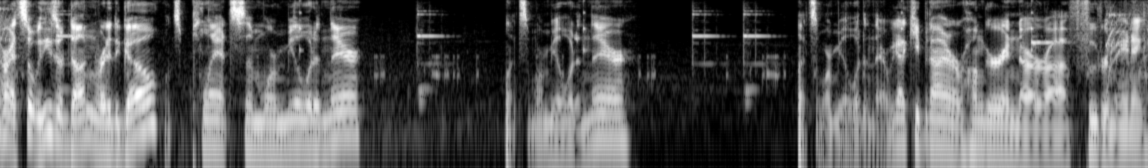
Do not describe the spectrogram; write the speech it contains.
All right, so these are done, ready to go. Let's plant some more mealwood in there. Plant some more mealwood in there. Plant some more mealwood in there. We gotta keep an eye on our hunger and our uh, food remaining.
